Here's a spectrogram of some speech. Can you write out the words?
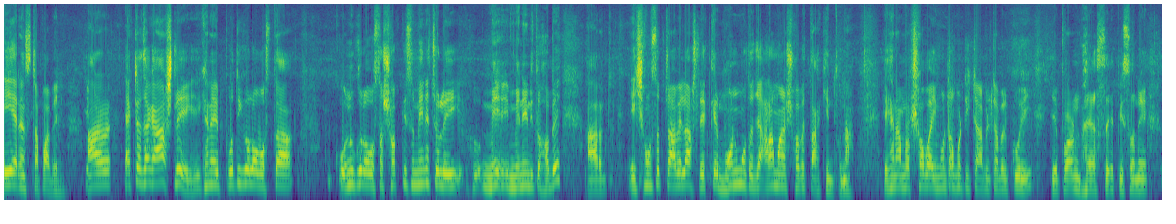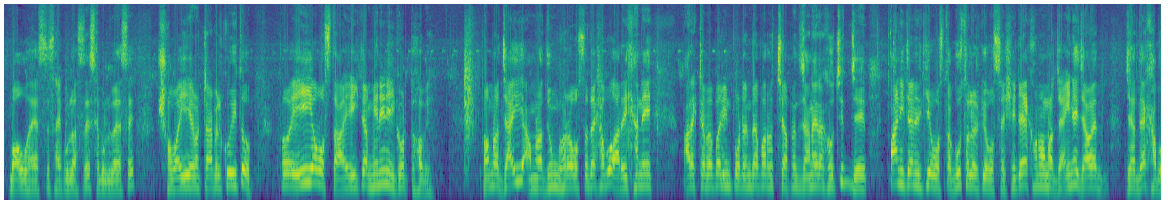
এই অ্যারেঞ্জটা পাবেন। আর একটা জায়গায় আসলে, এখানে প্রতিকূল অবস্থা অনুকূল অবস্থা সব কিছু মেনে চলেই মেনে নিতে হবে। আর এই সমস্ত ট্রাভেল আসলে এর মন মতো যে আরামায়স হবে তা কিন্তু না। এখানে আমরা সবাই মোটামুটি ট্রাভেল ট্রাভেল করি। যে পরাণ ভাই আছে, পিছনে বাবু ভাই আছে, সাইফুল আছে, সাইফুল ভাই আছে, সবাই আমরা ট্রাভেল করি তো। তো এই অবস্থা, এইটা মেনে নিয়েই করতে হবে। তো আমরা যাই, আমরা জুম ঘরের অবস্থা দেখাবো। আর এখানে আরেকটা ব্যাপার ইম্পর্টেন্ট ব্যাপার হচ্ছে আপনাদের জানাই রাখা উচিত যে, পানি টানির কী অবস্থা, গোসলের কী অবস্থা, সেটা এখনও আমরা যাই না যাওয়া যা দেখাবো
